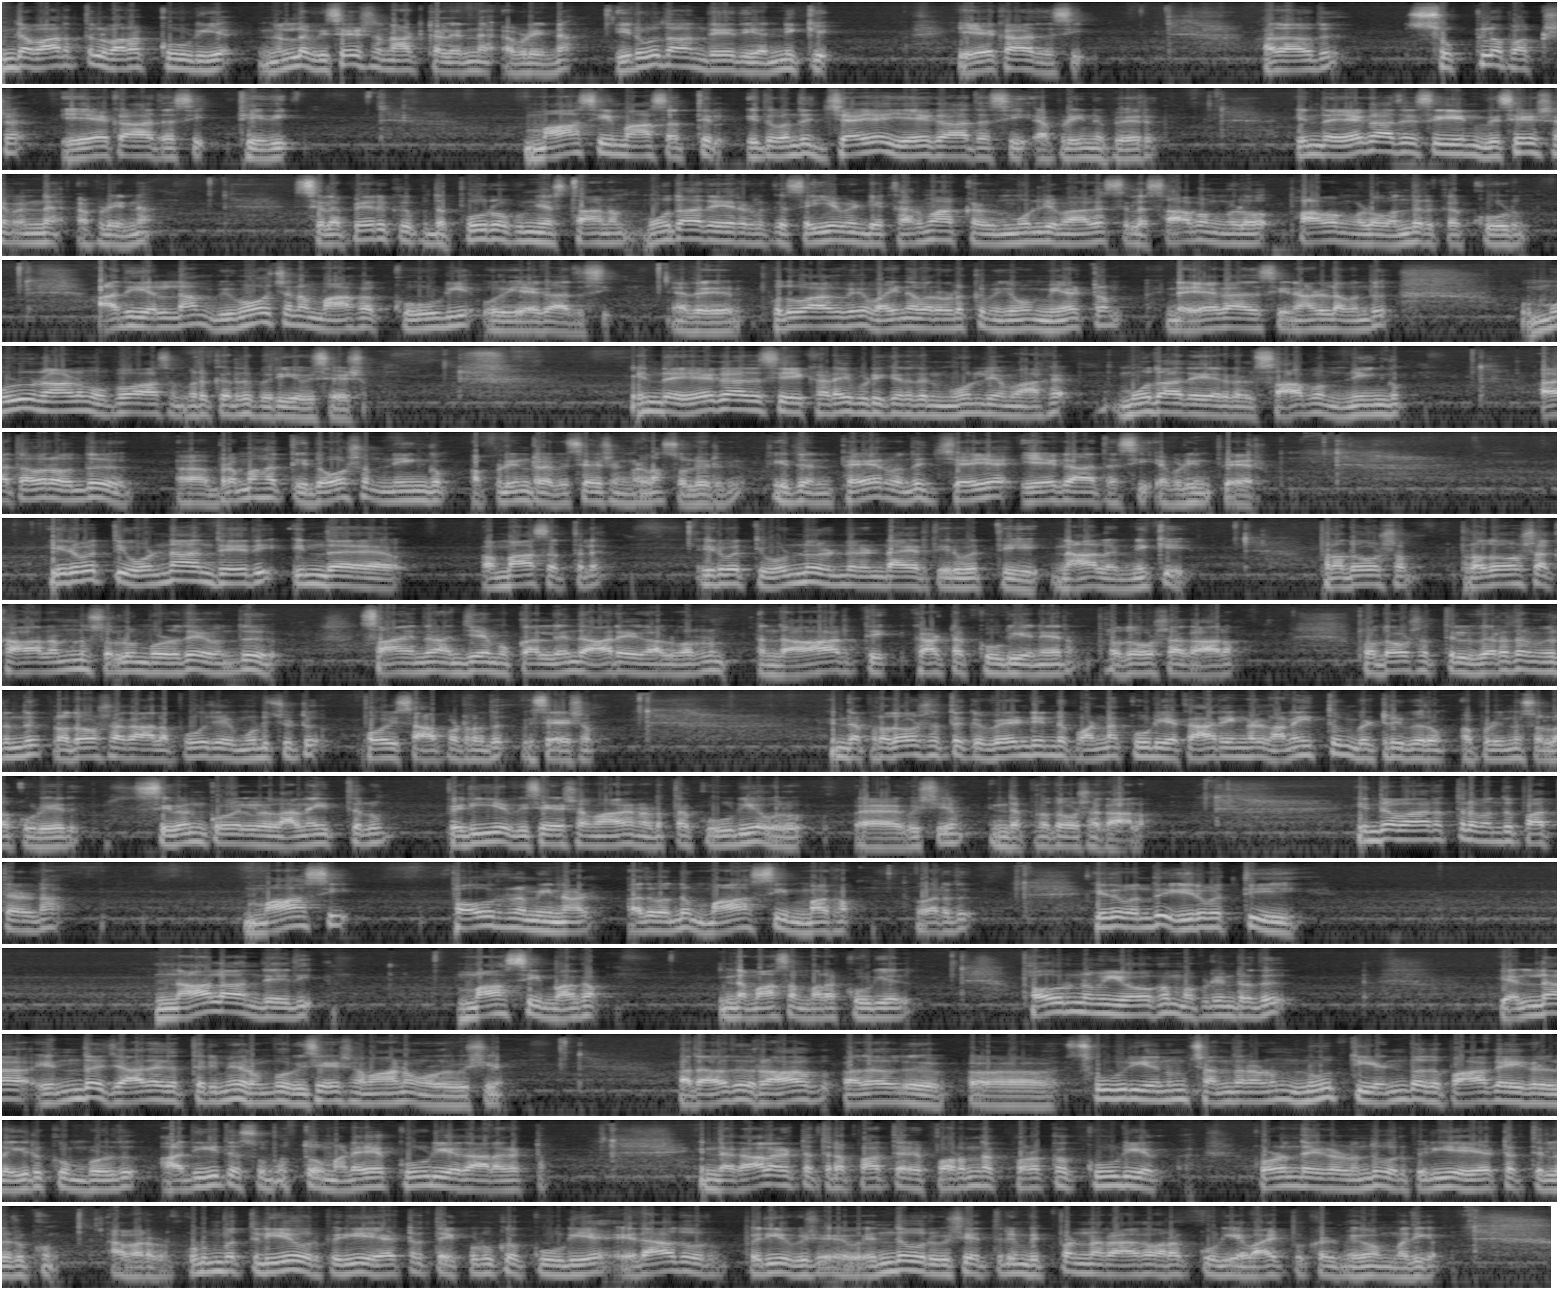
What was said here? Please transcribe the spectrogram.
இந்த வாரத்தில் வரக்கூடிய நல்ல விசேஷ நாட்கள் என்ன அப்படின்னா இருபதாம் தேதி அன்னைக்கு ஏகாதசி. அதாவது சுக்லபக்ஷ ஏகாதசி திதி. மாசி மாசத்தில் இது வந்து ஜெய ஏகாதசி அப்படின்னு பேர். இந்த ஏகாதசியின் விசேஷம் என்ன அப்படின்னா சில பேருக்கு இந்த பூர்வ புண்ணிய ஸ்தானம் மூதாதையர்களுக்கு செய்ய வேண்டிய கர்மாக்கள் மூலியமாக சில சாபங்களோ பாவங்களோ வந்திருக்கக்கூடும். அது எல்லாம் விமோச்சனம் ஆகக்கூடிய ஒரு ஏகாதசி. அது பொதுவாகவே வைணவர்களுக்கு மிகவும் ஏற்றம். இந்த ஏகாதசி நாளில் வந்து முழு நாளும் உபவாசம் இருக்கிறது பெரிய விசேஷம். இந்த ஏகாதசியை கடைபிடிக்கிறதன் மூலியமாக மூதாதையர்கள் சாபம் நீங்கும். அதை தவிர வந்து பிரம்மஹத்தி தோஷம் நீங்கும் அப்படின்ற விசேஷங்கள்லாம் சொல்லியிருக்கு. இதன் பெயர் வந்து ஜெய ஏகாதசி அப்படின்னு பெயர் இருபத்தி ஒன்றாம் தேதி இந்த மாதத்தில் இருபத்தி ஒன்று ரெண்டு ரெண்டாயிரத்தி இருபத்தி நாலு அன்னைக்கு பிரதோஷம் பிரதோஷ காலம்னு சொல்லும் பொழுதே வந்து சாயந்தரம் அஞ்சே முக்கால்லேருந்து ஆறே கால் வரலும் அந்த ஆர்த்தி காட்டக்கூடிய நேரம் பிரதோஷ காலம். பிரதோஷத்தில் விரதம் இருந்து பிரதோஷ கால பூஜை முடிச்சுட்டு போய் சாப்பிட்றது விசேஷம். இந்த பிரதோஷத்துக்கு வேண்டின்னு பண்ணக்கூடிய காரியங்கள் அனைத்தும் வெற்றி பெறும் அப்படின்னு சொல்லக்கூடியது. சிவன் கோயில்கள் அனைத்திலும் பெரிய விசேஷமாக நடத்தக்கூடிய ஒரு விஷயம் இந்த பிரதோஷ காலம் இந்த வாரத்தில் வந்து பார்த்தேன்னா மாசி பௌர்ணமி நாள் அது வந்து மாசி மகம் வருது. இது வந்து இருபத்தி நாலாம் தேதி மாசி மகம் இந்த மாதம் வரக்கூடியது. பௌர்ணமி யோகம் அப்படின்றது எல்லா எந்த ஜாதகத்திலையுமே ரொம்ப விசேஷமான ஒரு விஷயம். அதாவது ராகு அதாவது சூரியனும் சந்திரனும் நூற்றி எண்பது பாகைகளில் இருக்கும் பொழுது அதீத சுபத்துவம் அடையக்கூடிய காலகட்டம். இந்த காலகட்டத்தில் பார்த்து பிறந்த பிறக்கக்கூடிய குழந்தைகள் வந்து ஒரு பெரிய ஏற்றத்தில் இருக்கும். அவர்கள் குடும்பத்திலேயே ஒரு பெரிய ஏற்றத்தை கொடுக்கக்கூடிய ஏதாவது ஒரு பெரிய விஷயம் எந்த ஒரு விஷயத்திலையும் விற்பனராக வரக்கூடிய வாய்ப்புகள் மிகவும் அதிகம்.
